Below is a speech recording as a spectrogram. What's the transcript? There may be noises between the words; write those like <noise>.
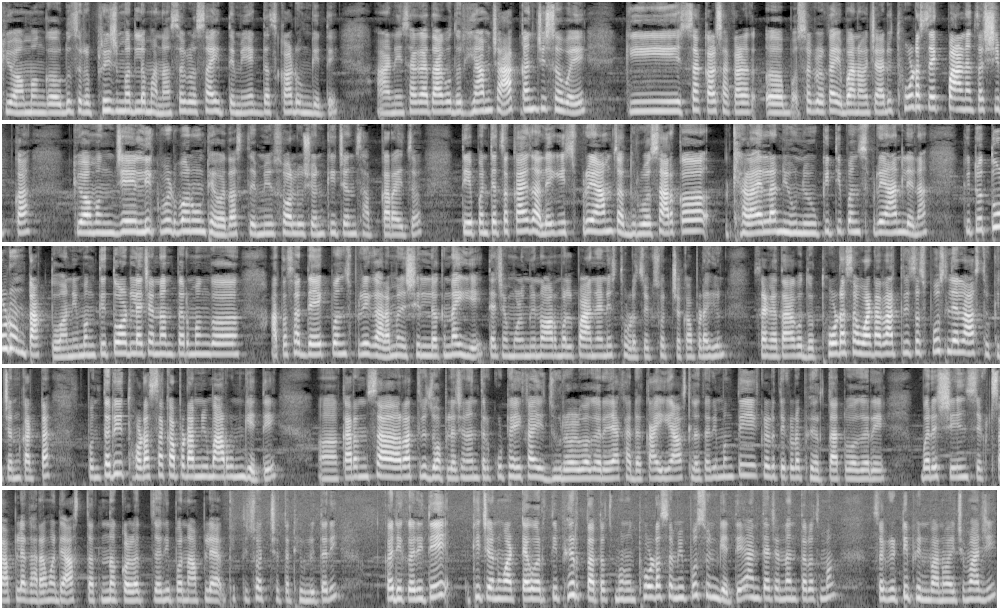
किंवा मग दुसरं फ्रीजमधलं म्हणा सगळं साहित्य मी एकदाच काढून घेते. आणि सगळ्यात अगोदर ही आमच्या अक्कांची सवय आहे की सकाळ सकाळ सगळं काही बनवायच्या आधी थोडंसं एक पाण्याचा शिपका किंवा मग जे लिक्विड बनवून ठेवत असते मी सॉल्युशन किचन साफ करायचं ते पण त्याचं काय झालं की स्प्रे आमचा ध्रुव सारखं खेळायला नेऊ नेऊ किती पण स्प्रे आणले ना की तो तोडून टाकतो आणि मग ते तोडल्याच्या नंतर मग आता सध्या एक पण स्प्रे घरामध्ये शिल्लक नाही आहे त्याच्यामुळे मी नॉर्मल पाण्यानेच थोडंसं एक स्वच्छ कपडा घेऊन सगळ्यात अगोदर थोडासा वाटा रात्रीचाच पोचलेला असतो किचन कट्टा पण तरी थोडासा कपडा मी मारून घेते. कारण सा रात्री झोपल्याच्या नंतर कुठेही काही झुरळ वगैरे एखादं काही असलं तरी मग ते इकडं तिकडं फिरतात वगैरे. बरेचसे इन्सेक्ट्स आपल्या घरामध्ये असतात नकळत जरी पण आपल्या किती स्वच्छता ठेवली तरी कधी कधी ते किचन वाट्यावरती फिरतातच म्हणून थोडंसं मी पुसून घेते आणि त्याच्यानंतरच मग सगळी टिफिन बनवायची माझी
